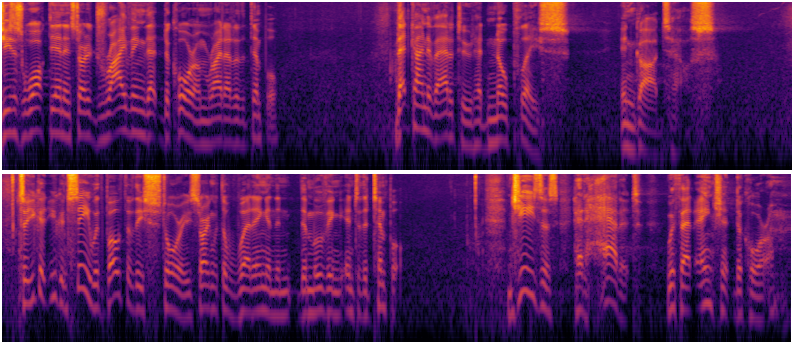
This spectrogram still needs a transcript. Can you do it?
Jesus walked in and started driving that decorum right out of the temple. That kind of attitude had no place in God's house. So you, could, you can see with both of these stories, starting with the wedding and then the moving into the temple, Jesus had had it with that ancient decorum.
